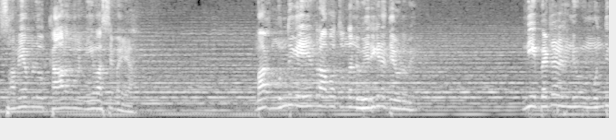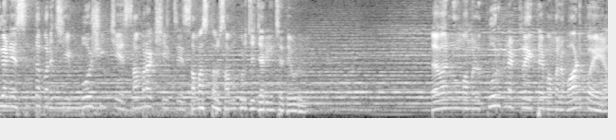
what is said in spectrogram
సమయంలో కాలములు నీ వశమయ్యా. మాకు ముందుగా ఏం రాబోతుందో నువ్వు ఎరిగిన దేవుడివి. నీ బిడ్డలను నువ్వు ముందుగానే సిద్ధపరిచి పోషించే సంరక్షించే సమస్తం సమకూర్చి జరిగించే దేవుడు దేవా నువ్వు మమ్మల్ని కూరుకున్నట్లయితే మమ్మల్ని వాడుకోయ్యా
